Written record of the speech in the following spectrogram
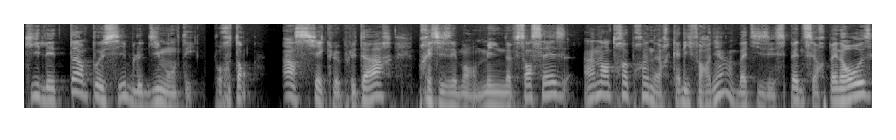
qu'il est impossible d'y monter. Pourtant, un siècle plus tard, précisément en 1916, un entrepreneur californien baptisé Spencer Penrose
